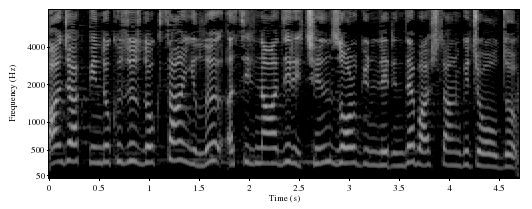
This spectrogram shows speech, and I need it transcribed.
Ancak 1990 yılı Asil Nadir için zor günlerinde başlangıcı oldu.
